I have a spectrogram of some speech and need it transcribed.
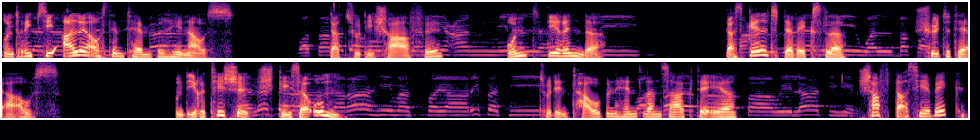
und trieb sie alle aus dem Tempel hinaus, dazu die Schafe und die Rinder. Das Geld der Wechsler schüttete er aus, und ihre Tische stieß er um zu den Taubenhändlern sagte er, Schafft das hier weg,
